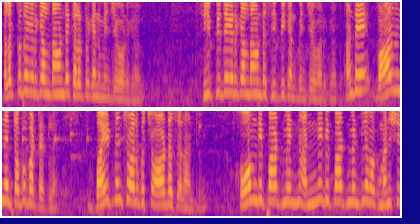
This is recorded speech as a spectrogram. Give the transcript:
కలెక్టర్ దగ్గరికి వెళ్తా ఉంటే కలెక్టర్ కనిపించేవాడు కాదు. సిపి దగ్గరికి వెళ్తా ఉంటే సిపి కనిపించేవారు కాదు. అంటే వాళ్ళు నేను తప్పు పట్టట్లే. బయట నుంచి వాళ్ళకి వచ్చే ఆర్డర్స్ అలాంటివి హోమ్ డిపార్ట్మెంట్ని అన్ని డిపార్ట్మెంట్ని ఒక మనిషి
